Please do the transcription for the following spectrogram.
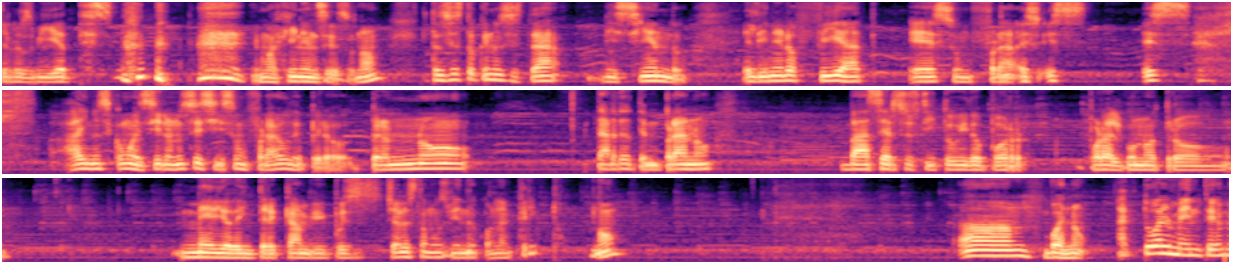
que los billetes. Imagínense eso, ¿no? Entonces, ¿esto qué nos está diciendo? El dinero fiat es un fraude, es, es, es, ay, no sé cómo decirlo, no sé si es un fraude, pero, pero no, tarde o temprano va a ser sustituido por, por algún otro medio de intercambio y pues ya lo estamos viendo con la cripto, ¿no? Bueno, actualmente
